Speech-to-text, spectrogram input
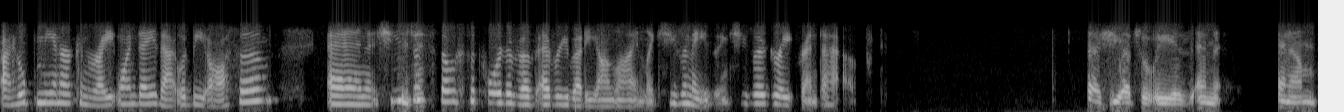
I hope me and her can write one day. That would be awesome. And she's Mhm. just so supportive of everybody online. Like she's amazing. She's a great friend to have. Yeah, she absolutely is, and and I'm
